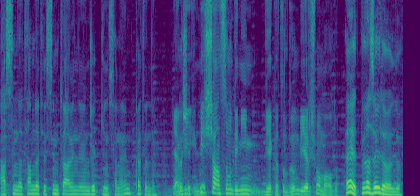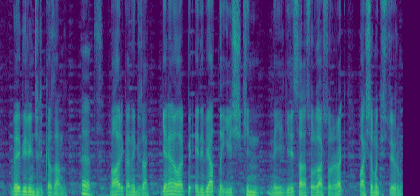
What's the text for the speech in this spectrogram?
aslında tam da teslim tarihinden önceki gün sanırım katıldım. Yani bir, şekilde. bir şansımı deneyeyim diye katıldığın bir yarışma mı oldu? Evet biraz öyle oldu. Ve birincilik kazandın. Evet. Harika ne güzel. Genel olarak bir edebiyatla ilişkinle ilgili sana sorular sorarak başlamak istiyorum.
